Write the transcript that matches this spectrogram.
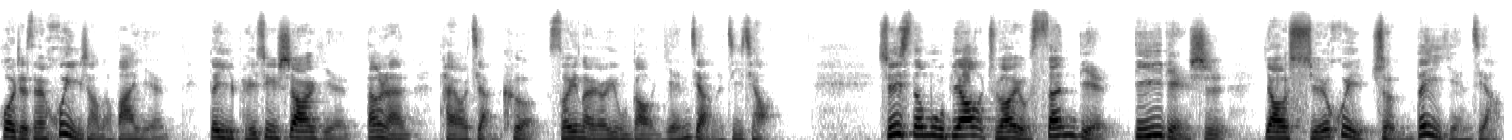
或者在会议上的发言，对于培训师而言，当然他要讲课，所以呢要用到演讲的技巧。学习的目标主要有三点：第一点是要学会准备演讲，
